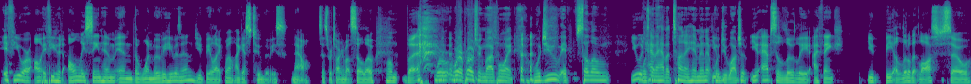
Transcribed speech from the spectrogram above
if you are if you had only seen him in the one movie he was in, you'd be like, well, I guess two movies now since we're talking about Solo. Well, But we're we're approaching my point. Would you, if Solo you would was have, to have a ton of him in it, You- would you watch it? you absolutely I think you'd be a little bit lost. So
